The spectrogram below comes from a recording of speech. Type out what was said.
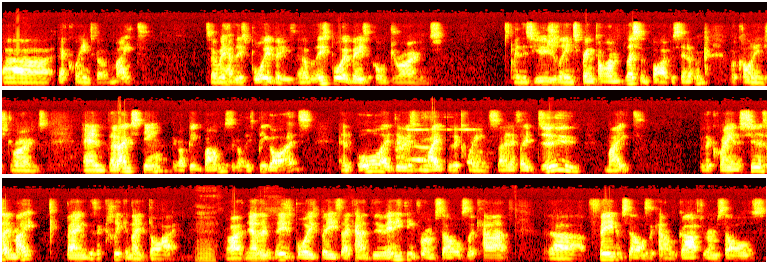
uh, that queen's got a mate. So we have these boy bees. Now, these boy bees are called drones. And there's usually in springtime, less than 5% of them are colonies drones. And they don't sting, they've got big bums, they've got these big eyes, and all they do is mate with the queen. So, and if they do mate with the queen, as soon as they mate, bang, there's a click and they die. Mm. Right now, the, these boys bees they can't do anything for themselves. They can't uh, feed themselves. They can't look after themselves.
